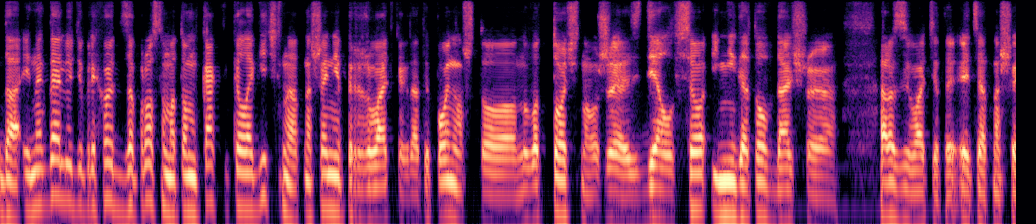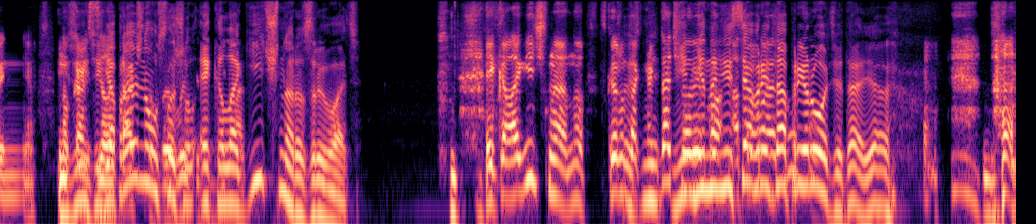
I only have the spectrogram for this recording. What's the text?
да, иногда люди приходят с запросом о том, как экологично отношения прерывать, когда ты понял, что ну вот точно уже сделал все и не готов дальше развивать это, эти отношения. Но Извините, я так, правильно услышал? Экологично разрывать? Экологично, ну, скажем так, когда не, человек... не нанеся вреда природе, да, я... Да.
